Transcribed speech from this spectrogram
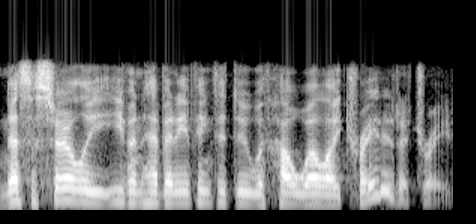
necessarily even have anything to do with how well I traded a trade.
